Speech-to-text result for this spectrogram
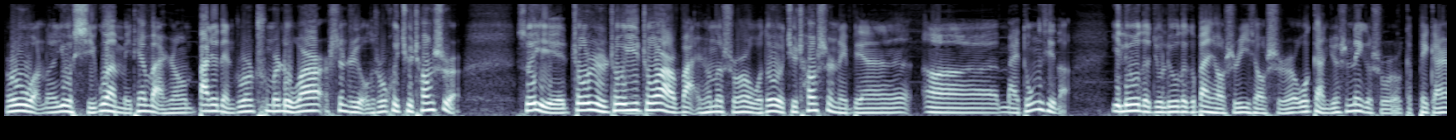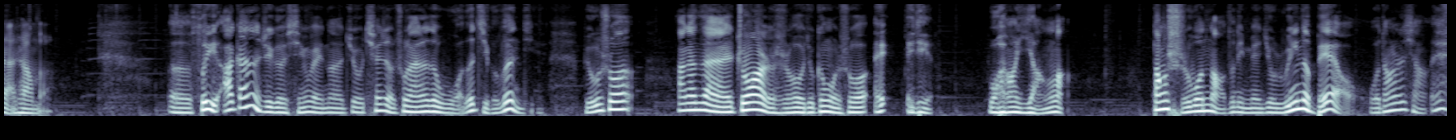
而我呢又习惯每天晚上八九点钟出门遛弯儿，甚至有的时候会去超市，所以周日、周一周二晚上的时候我都有去超市那边呃买东西的。一溜达就溜达个半小时一小时，我感觉是那个时候被感染上的。呃，所以阿甘的这个行为呢，就牵扯出来了的我的几个问题。比如说，阿甘在周二的时候就跟我说：“哎，AD，我好像阳了。”当时我脑子里面就 ring the bell。我当时想，哎，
